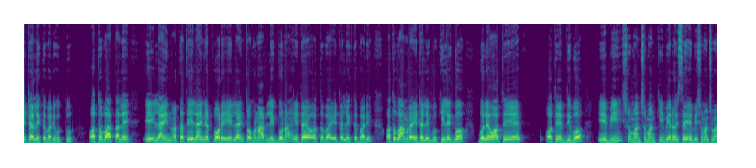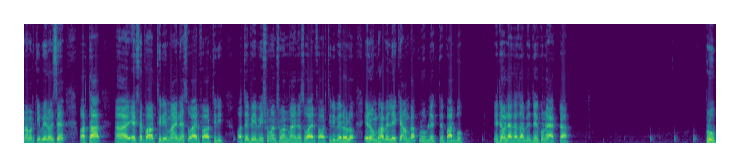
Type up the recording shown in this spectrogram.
এটা লিখতে পারি উত্তর। অথবা তাহলে এই লাইন, অর্থাৎ এই লাইনের পরে এই লাইন তখন আর লিখব না, এটা অথবা এটা লিখতে পারি, অথবা আমরা এটা লিখব। কি লিখব? বলে অতএব অতএব দিব এ বি সমান সমান কী বের হয়েছে এ বি সমান সমান আমার কি বের হয়েছে অর্থাৎ এক্সের পাওয়ার থ্রি মাইনাস ওয়াইয়ের পাওয়ার থ্রি অতএব এ বি সমান সমান মাইনাস ওয়াইয়ের পাওয়ার থ্রি বের হলো। এরকমভাবে লিখে আমরা প্রুফ লিখতে পারব। এটাও লেখা যাবে যে কোনো একটা। প্রুফ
